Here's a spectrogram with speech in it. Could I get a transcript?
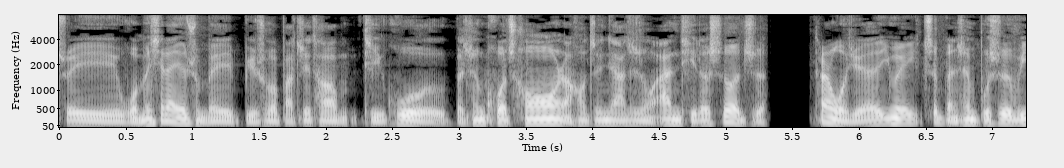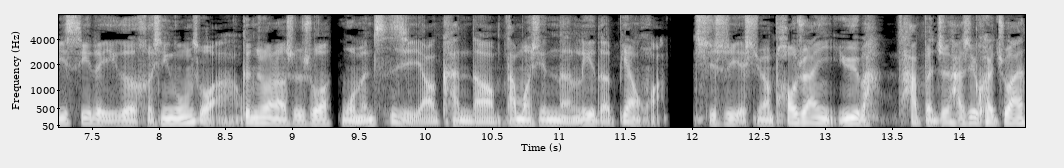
所以我们现在也准备，比如说把这套题库本身扩充，然后增加这种案题的设置。但是我觉得，因为这本身不是 VC 的一个核心工作啊，更重要的是说，我们自己要看到大模型能力的变化。其实也希望抛砖引玉吧，它本质还是一块砖。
